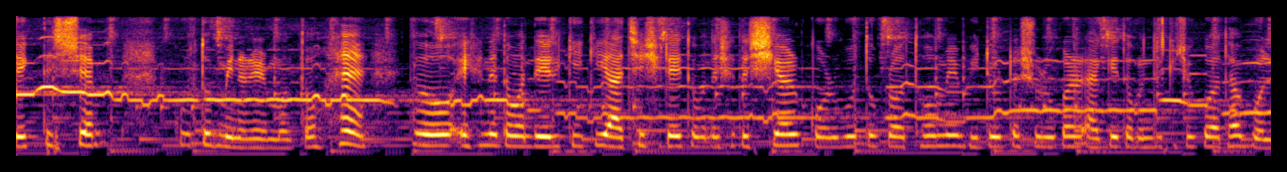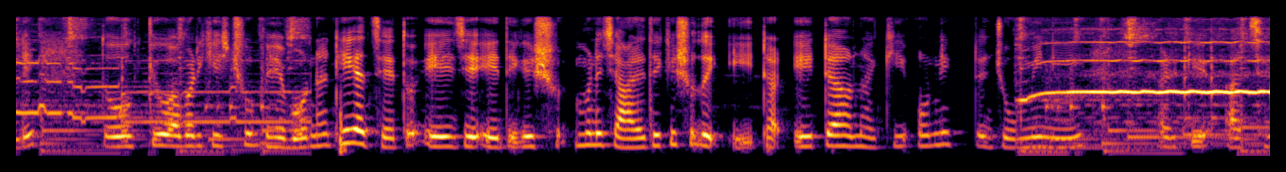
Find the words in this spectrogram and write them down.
দেখতে সেম কুতুব মিনারের মতো। হ্যাঁ তো এখানে তোমাদের কি কি আছে সেটাই তোমাদের সাথে শেয়ার করব। তো প্রথমে ভিডিওটা শুরু করার আগে তোমাদের কিছু কথা বললে তো কেউ আবার কিছু ভেবো না, ঠিক আছে? তো এই যে এদিকে মানে চারিদিকে শুধু এটা এটা নাকি অনেকটা জমি নিয়ে আর কি আছে।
